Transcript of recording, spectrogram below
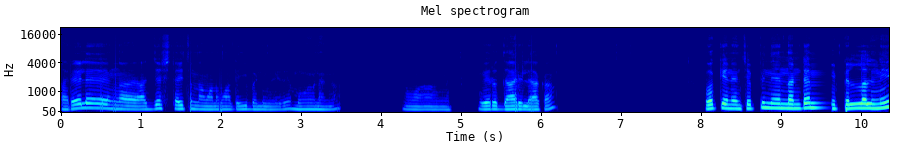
సరేలే ఇంకా అడ్జస్ట్ అవుతున్నాం అన్నమాట ఈ బండి మీదే మౌనంగా. వేరే దారి లేక. ఓకే. నేను చెప్పింది ఏంటంటే మీ పిల్లల్ని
